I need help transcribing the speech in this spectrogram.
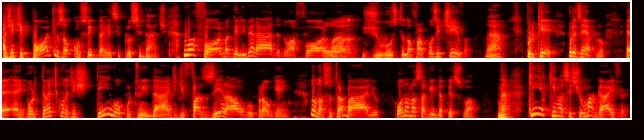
A gente pode usar o conceito da reciprocidade de uma forma deliberada, de uma forma Boa. justa, de uma forma positiva. Né? Porque, por exemplo, é, é importante quando a gente tem uma oportunidade de fazer algo para alguém, no nosso trabalho ou na nossa vida pessoal. Né? Quem aqui não assistiu MacGyver?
